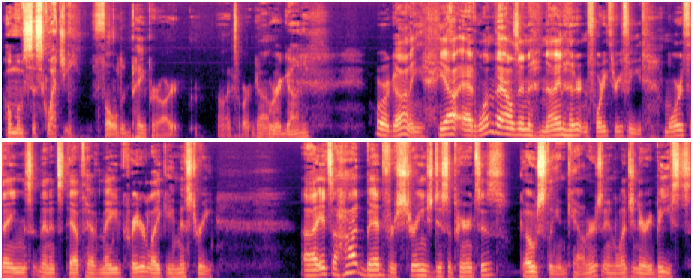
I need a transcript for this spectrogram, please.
Home of Sasquatchy. Folded paper art. Oh, it's Oregon. Oregoni. Oregoni. Yeah, at 1,943 feet, more things than its depth have made Crater Lake a mystery. Uh, it's a hotbed for strange disappearances, ghostly encounters, and legendary beasts.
